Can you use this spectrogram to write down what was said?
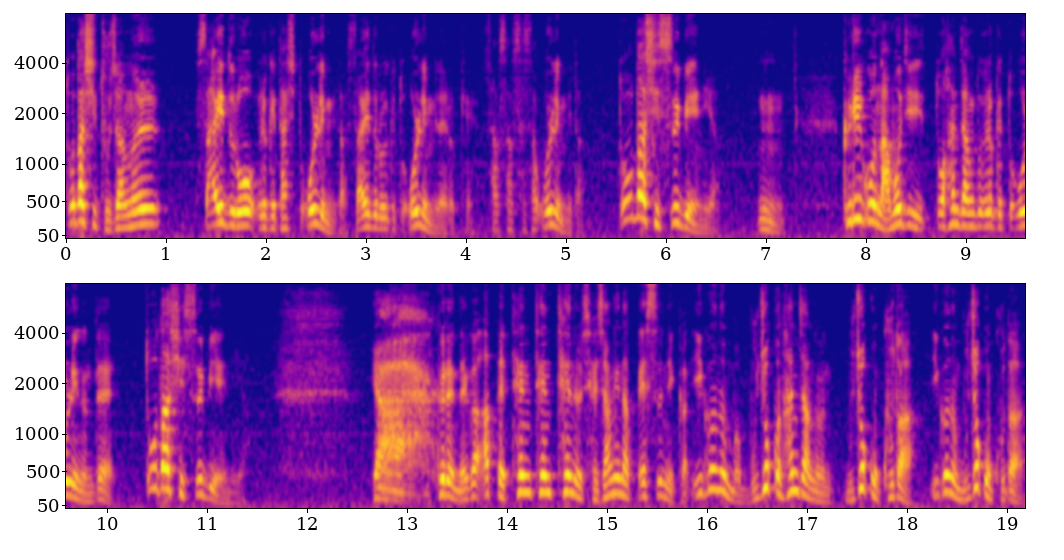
또다시 두 장을 사이드로 이렇게 다시 또 올립니다. 사이드로 이렇게 또 올립니다. 이렇게 싹싹싹싹 올립니다. 또 다시 스비엔이야. 음. 그리고 나머지 또 한 장도 이렇게 또 올리는데 또 다시 스비엔이야. 야, 그래 내가 앞에 텐텐텐을 세 장이나 뺐으니까 이거는 뭐 무조건 한 장은 무조건 구다. 이거는 무조건 구다.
